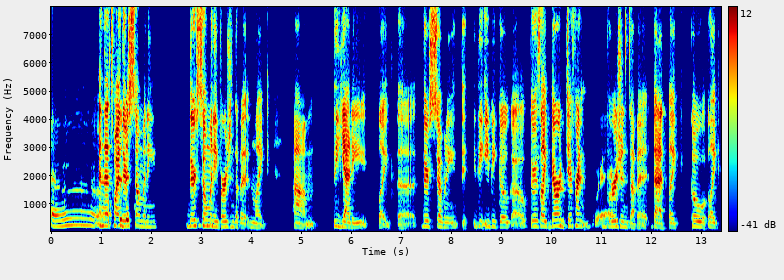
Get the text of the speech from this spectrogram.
oh and that's why So there's this- so many there's so many versions of it in like um the yeti like the there's so many the, the ebi go there's like there are different Right. versions of it that like go like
